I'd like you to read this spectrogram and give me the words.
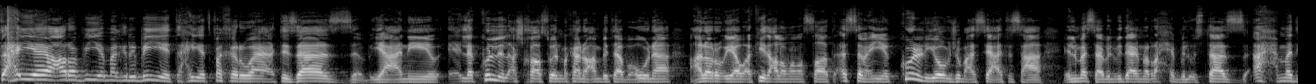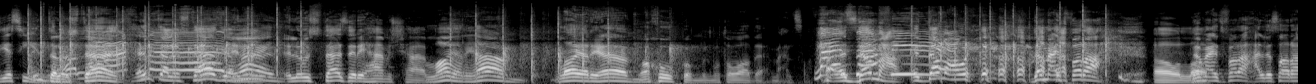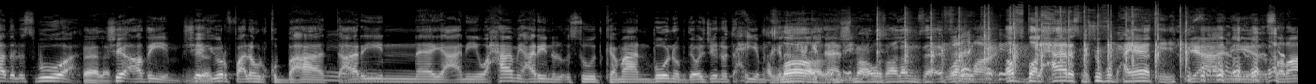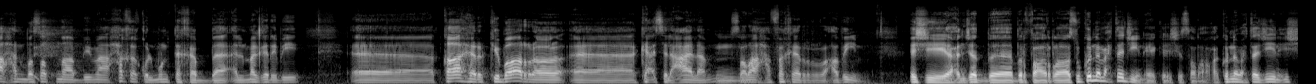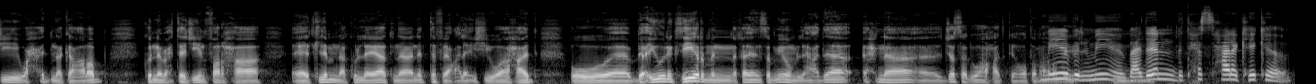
تحية عربية مغربية تحية فخر واعتزاز. يعني لكل الأشخاص وين ما كانوا عم بتابعونا على رؤيا وأكيد على منصات السمعية كل يوم جمعة الساعة 9 المساء بالبداية بنرحب بالأستاذ أحمد ياسين. أنت الأستاذ أنت الأستاذ يا مان ال- الأستاذ ريهام شهاب. الله يا ريهام. الله يا ريهام. وأخوكم المتواضع مع إنصاف. الدمعة الدمعة دمعة فرح. آه والله. دمعة فرح اللي صار هذا الأسبوع. فعلا. شيء عظيم. شيء جد. يرفع له القبعات. عرين يعني وحامي عرين الأسود كمان. بونو بدي أوجه له تحية من خلال الله مش. معقول على زائف والله. أفضل حارس بشوفه بحياتي. يعني صراحة انبسطنا بما حققه المنتخب المغربي. آه، قاهر كبار آه، كأس العالم. صراحة فخر عظيم. إشي عن جد برفع الراس. وكنا محتاجين هيك إشي صراحة. كنا محتاجين إشي يوحدنا كعرب. كنا محتاجين فرحة آه، تلمنا كلياتنا نتفق على إشي واحد. وبعيون كثير من خلينا نسميهم الأعداء إحنا آه، جسد واحد كوطن مية عربي بالمية بعدين بتحس حالك هيك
